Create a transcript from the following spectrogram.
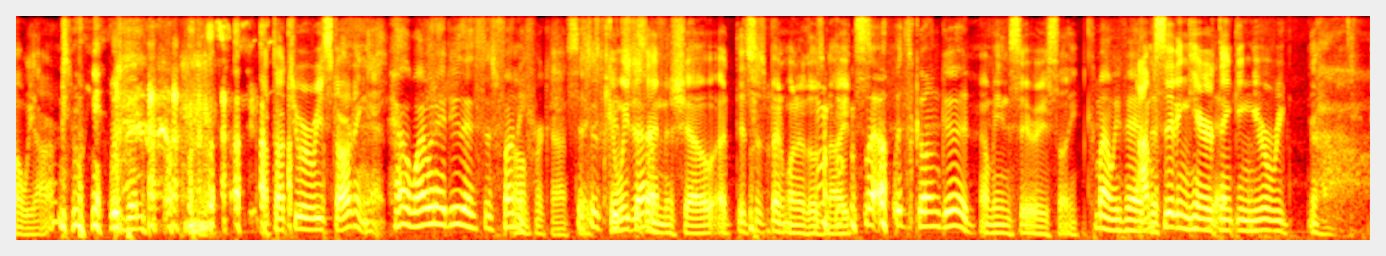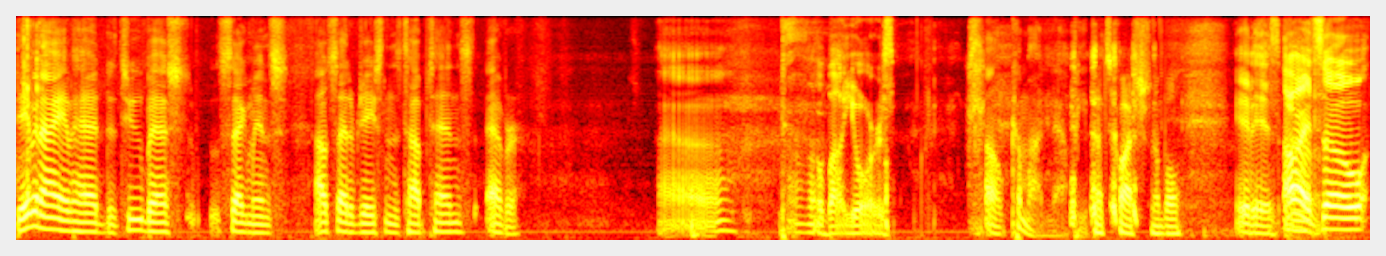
Oh, we are. We've been, I thought you were restarting it. hell, why would I do that? This is funny. Oh, for God's This sake! is Can good we just stuff. end the show? Uh, this has been one of those nights. No, it's going good. I mean, seriously. Come on, we've had. I'm the- sitting here thinking you're. Re- Dave and I have had the two best segments outside of Jason's top tens ever. Uh, I don't know about yours. Oh, come on now, people. That's questionable. It is. All right, so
